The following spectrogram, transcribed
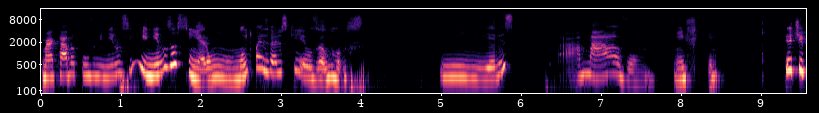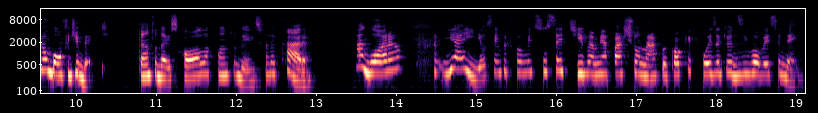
Marcava com os meninos, e meninos assim, eram muito mais velhos que eu, os alunos. E eles amavam, enfim. Eu tive um bom feedback, tanto da escola quanto deles. Falei, cara, agora, e aí? Eu sempre fui muito suscetível a me apaixonar por qualquer coisa que eu desenvolvesse bem.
